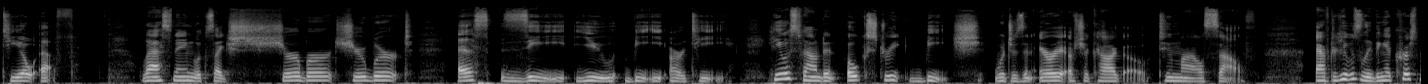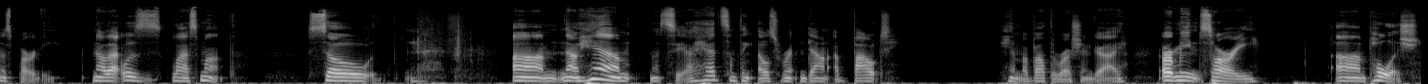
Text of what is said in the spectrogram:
T O F. Last name looks like Sherbert Schubert S Z U B E R T. He was found in Oak Street Beach, which is an area of Chicago, two miles south, after he was leaving a Christmas party. Now, that was last month. So, um, now him, let's see, I had something else written down about him, about the Russian guy. Or, I mean, sorry, um, Polish.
